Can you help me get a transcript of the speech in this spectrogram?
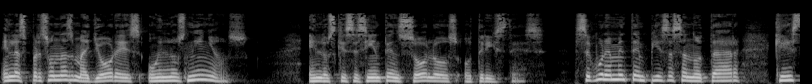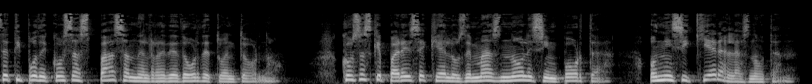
en las personas mayores o en los niños, en los que se sienten solos o tristes. Seguramente empiezas a notar que este tipo de cosas pasan alrededor de tu entorno, cosas que parece que a los demás no les importa o ni siquiera las notan.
